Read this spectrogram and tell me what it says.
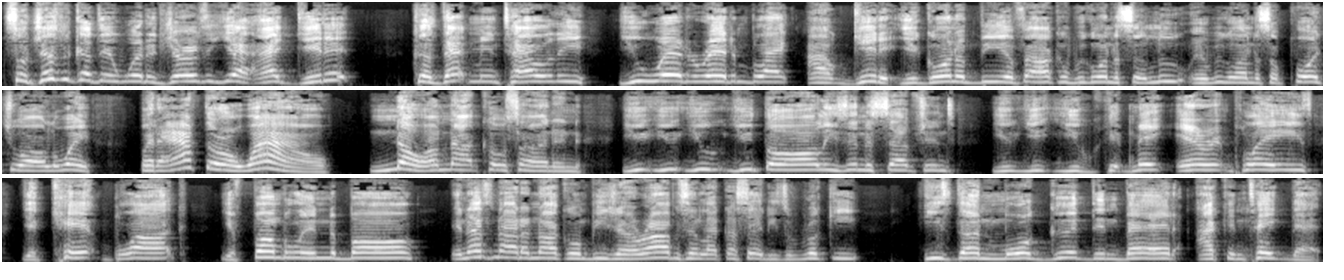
So just because they wear the jersey, yeah, I get it. Because that mentality, you wear the red and black, I'll get it. You're going to be a Falcon. We're going to salute and we're going to support you all the way. But after a while, no, I'm not co-signing. You you you you throw all these interceptions. You you you make errant plays. You can't block. You're fumbling the ball, and that's not a knock on Bijan Robinson. Like I said, he's a rookie. He's done more good than bad. I can take that.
